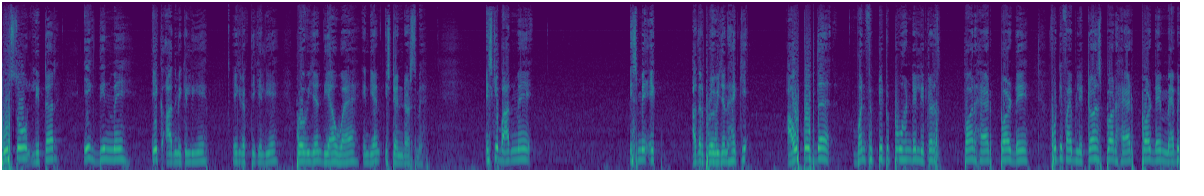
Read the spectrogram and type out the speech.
200 लीटर एक दिन में एक आदमी के लिए, एक व्यक्ति के लिए प्रोविज़न दिया हुआ है इंडियन स्टैंडर्ड्स में। इसके बाद में इसमें एक अदर प्रोविज़न है कि out of the 150 to 200 litre per head per day 45 liters per head per day may be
